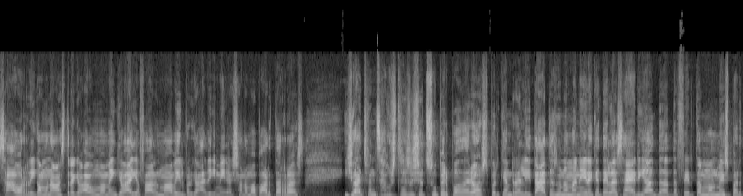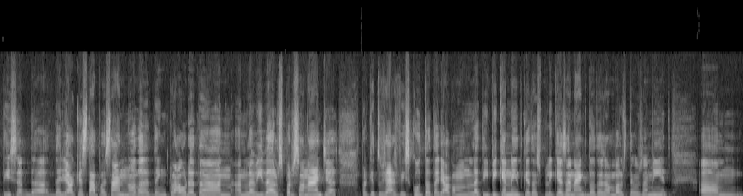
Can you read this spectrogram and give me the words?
s'ha avorrit com una ostra que va un moment que va agafar el mòbil perquè va dir, mira, això no m'aporta res. I jo vaig pensar, ostres, això és superpoderós, perquè en realitat és una manera que té la sèrie de, de fer-te molt més partícip d'allò que està passant, no? d'incloure't en, en la vida dels personatges, perquè tu ja has viscut tot allò, com la típica nit que t'expliques anècdotes amb els teus amics, um,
